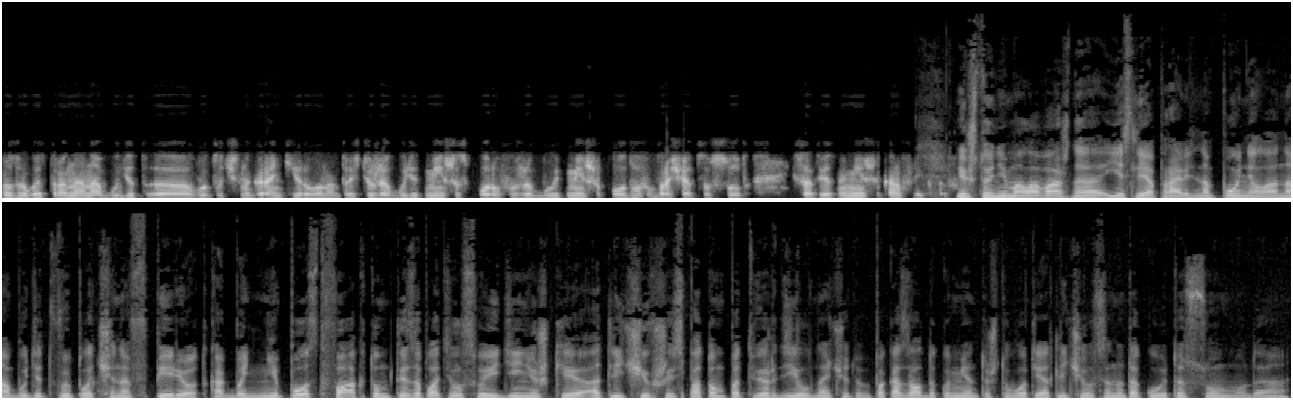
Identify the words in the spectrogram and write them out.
Но с другой стороны, она будет э, выплачена гарантированно, то есть уже будет меньше споров, уже будет меньше поводов обращаться в суд и, соответственно, меньше конфликтов. И что немаловажно, если я правильно понял, она будет выплачена вперед, как бы не постфактум, ты заплатил свои денежки, отличившись, потом подтвердил, значит, показал документы, что вот я отличился на такую-то сумму, да?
